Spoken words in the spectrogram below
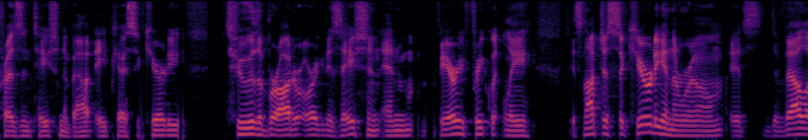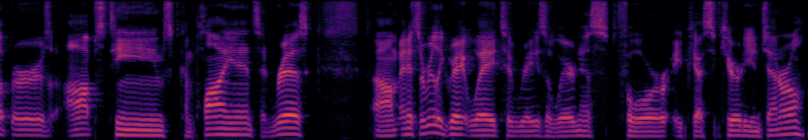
presentation about API security to the broader organization. And very frequently, it's not just security in the room, it's developers, ops teams, compliance, and risk. Um, and it's a really great way to raise awareness for API security in general.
